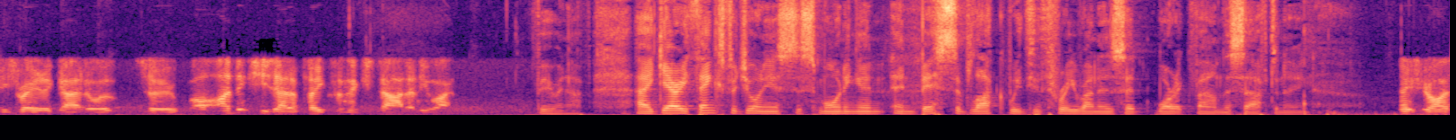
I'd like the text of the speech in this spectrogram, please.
She's ready to go to. to I think she's at a peak for the next start anyway. Fair enough. Hey, Gary, thanks for joining us this morning, and, and best of luck with your three runners at Warwick Farm this afternoon. Thanks, guys.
